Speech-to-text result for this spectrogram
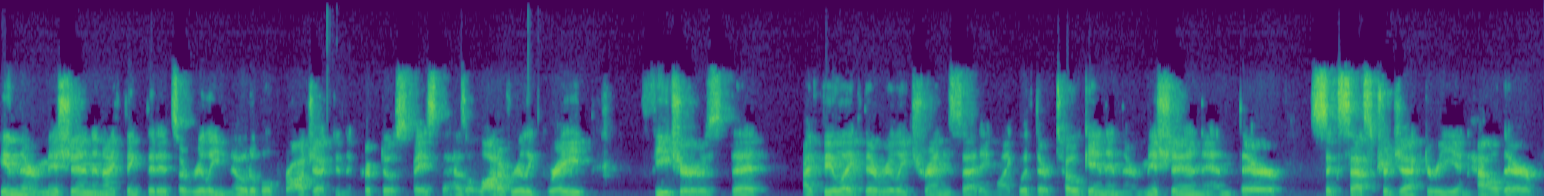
in their mission. And I think that it's a really notable project in the crypto space that has a lot of really great features that I feel like they're really trend setting, like with their token and their mission and their success trajectory and how they're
